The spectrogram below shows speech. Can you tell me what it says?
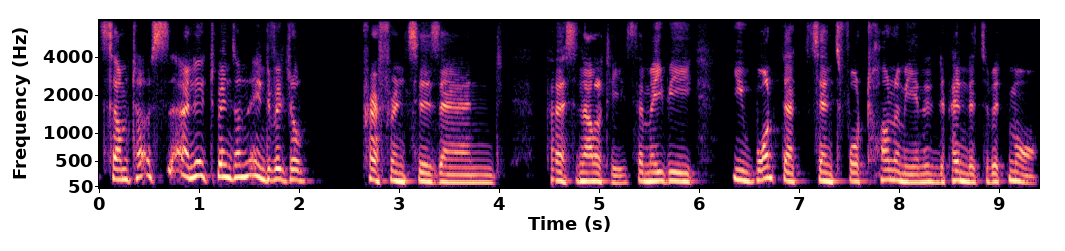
sometimes, and it depends on individual preferences and personalities. So maybe you want that sense of autonomy and independence a bit more,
